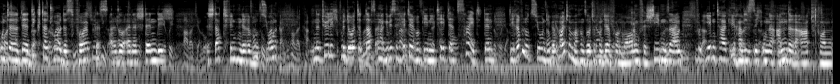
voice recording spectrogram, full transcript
unter der Diktatur des Volkes, also eine ständig stattfindende Revolution. Natürlich bedeutet das eine gewisse Heterogenität der Zeit, denn die Revolution, die wir heute machen, sollte von der von morgen verschieden sein. Von jedem Tag handelt es sich um eine andere Art von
